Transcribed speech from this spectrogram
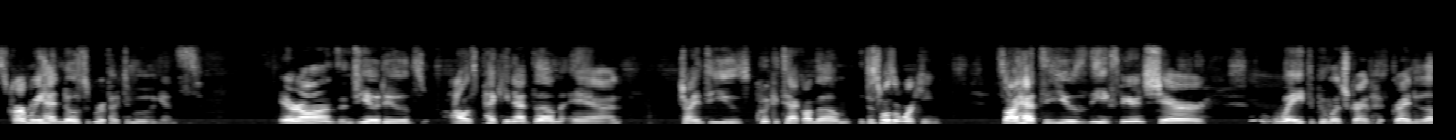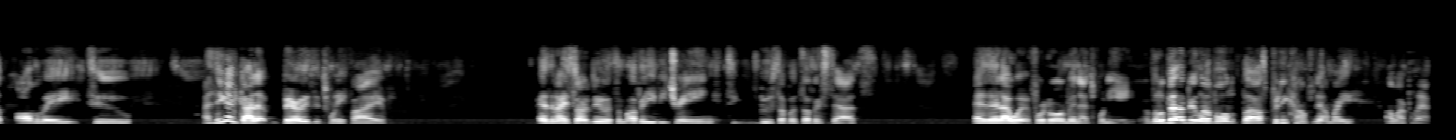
Skarmory had no super effective move against. Arons and Geodudes, I was pecking at them and trying to use quick attack on them. It just wasn't working. So I had to use the experience share way to pretty much grind grind it up all the way to I think I got it barely to 25. And then I started doing some other EV training to boost up its other stats. And then I went for Norman at 28. A little bit under leveled, but I was pretty confident on my on my plan.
